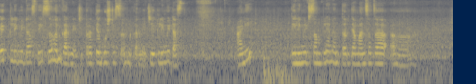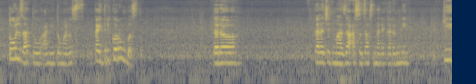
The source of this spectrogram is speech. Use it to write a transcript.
एक लिमिट असते सहन करण्याची प्रत्येक गोष्टी सहन करण्याची एक लिमिट असते. आणि ती लिमिट संपल्यानंतर त्या माणसाचा तोल जातो आणि तो माणूस काहीतरी करून बसतो. तर कदाचित माझा असंच असणार आहे कारण मी किती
